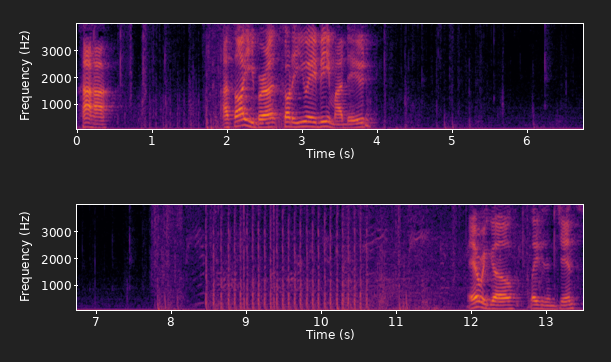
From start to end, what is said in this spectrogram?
Haha. I saw you, bro. It's called a UAV, my dude. There we go, ladies and gents.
